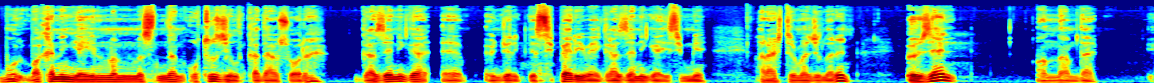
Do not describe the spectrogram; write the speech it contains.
bu vakanın yayınlanmasından 30 yıl kadar sonra Gazaniga e, öncelikle Siperi ve Gazaniga isimli araştırmacıların özel anlamda e,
